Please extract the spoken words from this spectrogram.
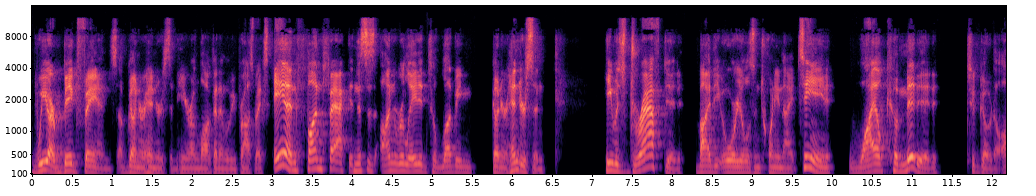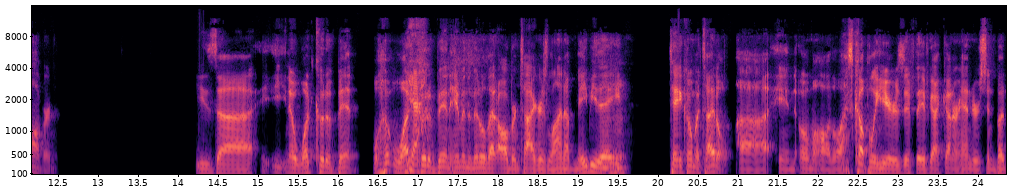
we are big fans of Gunnar Henderson here on Locked On MLB Prospects. And fun fact, and this is unrelated to loving Gunnar Henderson, he was drafted by the Orioles in 2019 while committed to go to Auburn. He's, uh, you know, what could have been? What, what yeah. could have been him in the middle of that Auburn Tigers lineup? Maybe they mm-hmm. Take home a title uh, in Omaha the last couple of years if they've got Gunnar Henderson. But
